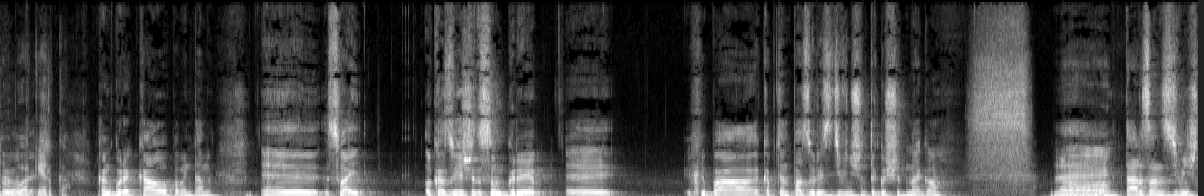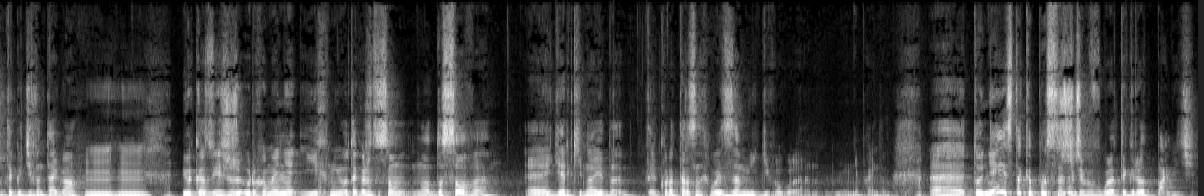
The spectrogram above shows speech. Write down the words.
to była też. gierka. Kangurek Kao, pamiętamy. E, słuchaj, okazuje się, że to są gry e, chyba Kapitan Pazur jest z 97. No. E, Tarzan z 99. Mm -hmm. I okazuje się, że uruchomienie ich, mimo tego, że to są no, dosowe gierki, no jedna, akurat Tarzan chyba jest z Amigi w ogóle, nie pamiętam. E, to nie jest taka prosta rzecz, żeby w ogóle te gry odpalić.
